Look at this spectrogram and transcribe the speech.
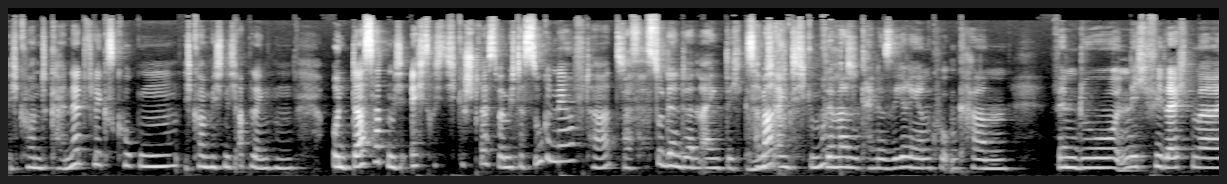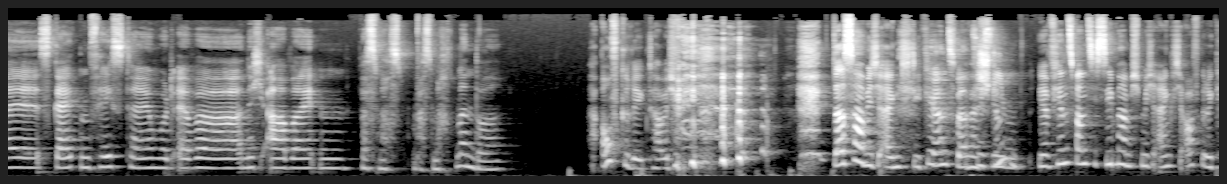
Ich konnte kein Netflix gucken, ich konnte mich nicht ablenken. Und das hat mich echt richtig gestresst, weil mich das so genervt hat. Was hast du denn dann eigentlich Was hab gemacht? ich eigentlich gemacht? Wenn man keine Serien gucken kann, wenn du nicht vielleicht mal Skypen, FaceTime, whatever, nicht arbeiten, was, machst, was macht man da? Aufgeregt habe ich mich. Das habe ich eigentlich die 24/7. Aber stimmt. Ja, 24-7 habe ich mich eigentlich aufgeregt.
